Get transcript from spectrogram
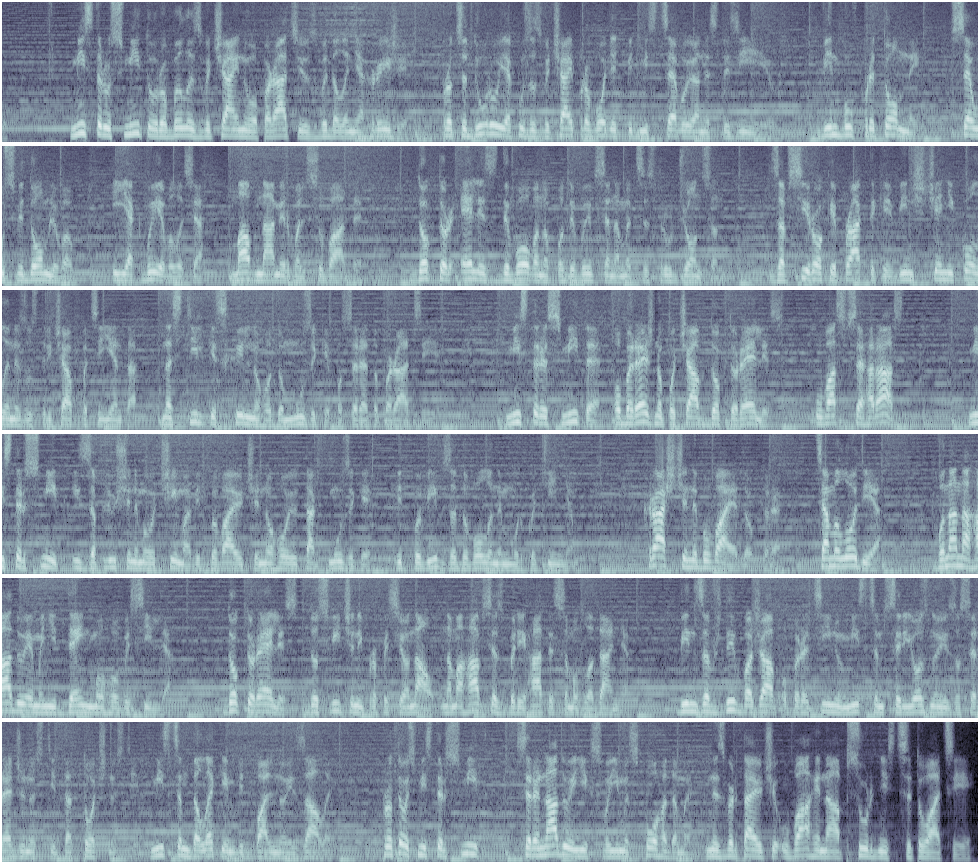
Містеру Сміту робили звичайну операцію з видалення грижі, процедуру, яку зазвичай проводять під місцевою анестезією. Він був притомний, все усвідомлював і, як виявилося, мав намір вальсувати. Доктор Еліс здивовано подивився на медсестру Джонсон. За всі роки практики він ще ніколи не зустрічав пацієнта, настільки схильного до музики посеред операції. Містере Сміте, обережно почав доктор Еліс. У вас все гаразд? Містер Сміт із заплющеними очима, відбиваючи ногою такт музики, відповів задоволеним муркотінням. Краще не буває, докторе. Ця мелодія, вона нагадує мені день мого весілля. Доктор Еліс, досвідчений професіонал, намагався зберігати самовладання. Він завжди вважав операційну місцем серйозної зосередженості та точності, місцем далеким від бальної зали. Проте ось містер Сміт серенадує їх своїми спогадами, не звертаючи уваги на абсурдність ситуації.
